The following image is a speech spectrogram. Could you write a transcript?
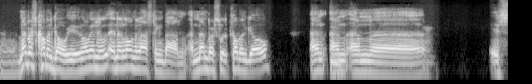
uh, members come and go. You know, in a, in a long-lasting band, and members will come and go, and mm. and and uh, it's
